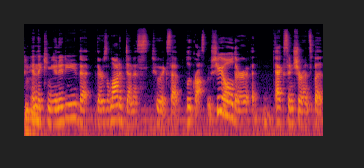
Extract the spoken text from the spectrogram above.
Mhm. in the community that there's a lot of dentists who accept Blue Cross Blue Shield or X insurance, but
